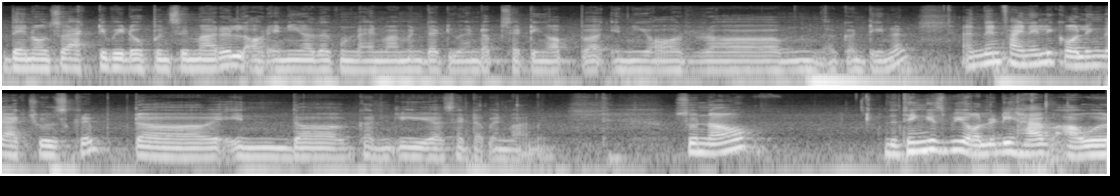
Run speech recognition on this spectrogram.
Then also activate OpenSIMRL or any other conda environment that you end up setting up uh, in your um, container. And then finally calling the actual script uh, in the currently uh, set up environment. So now the thing is we already have our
